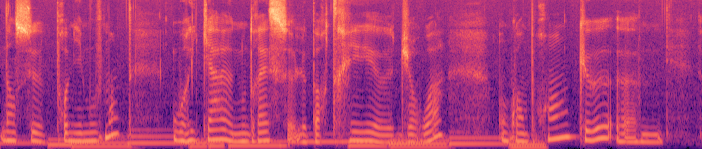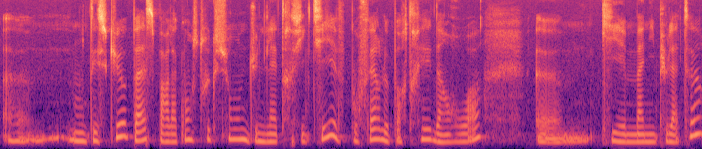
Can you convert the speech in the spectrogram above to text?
Dans ce premier mouvement, où Rika nous dresse le portrait euh, du roi, on comprend que euh, Montesquieu passe par la construction d'une lettre fictive pour faire le portrait d'un roi euh, qui est manipulateur,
